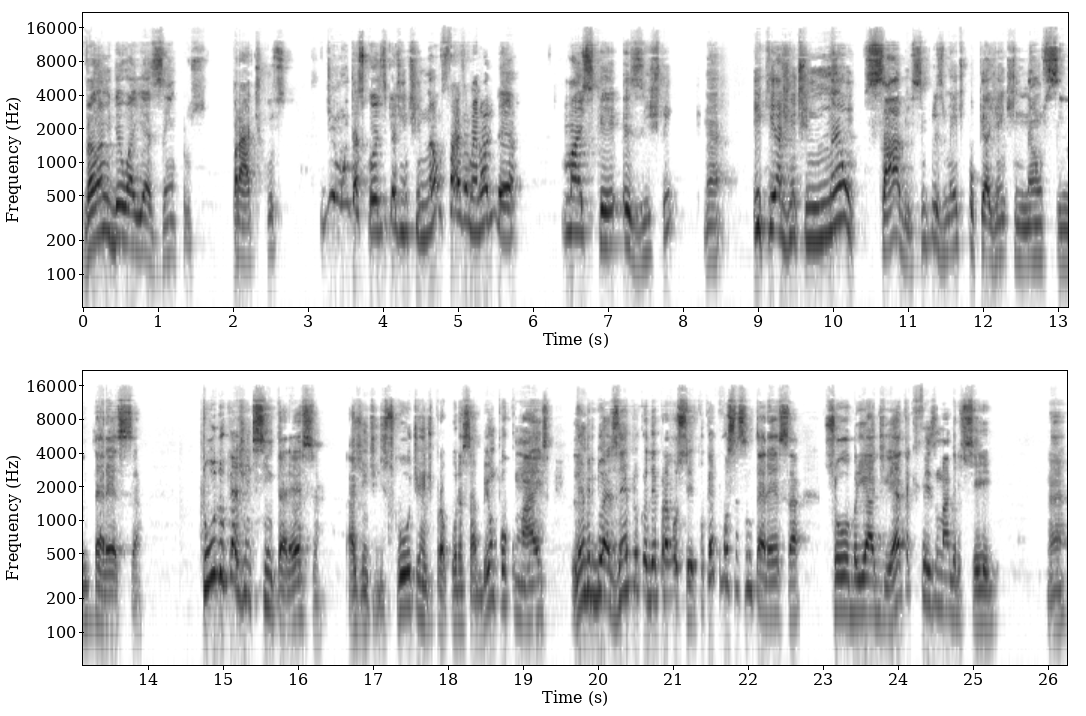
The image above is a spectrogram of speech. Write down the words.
Velã me deu aí exemplos práticos de muitas coisas que a gente não faz a menor ideia, mas que existem, né? E que a gente não sabe simplesmente porque a gente não se interessa. Tudo que a gente se interessa, a gente discute, a gente procura saber um pouco mais. Lembre do exemplo que eu dei para você. Por que, que você se interessa sobre a dieta que fez emagrecer? Né?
